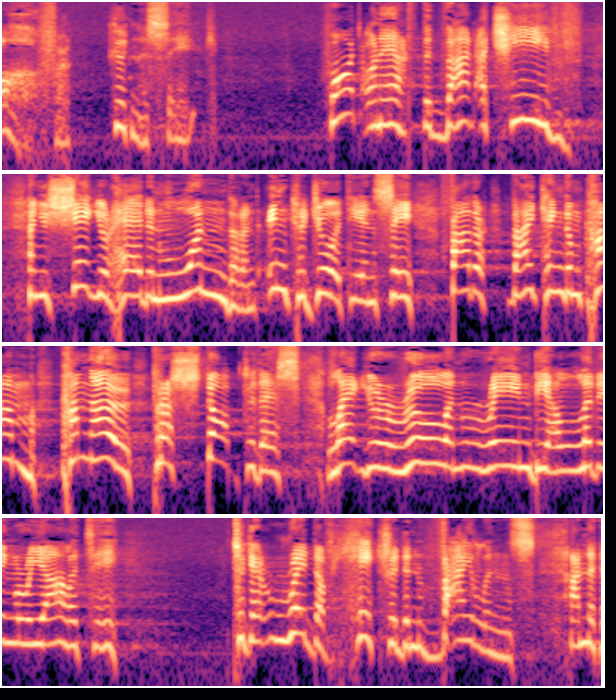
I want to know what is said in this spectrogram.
oh, for goodness sake, What on earth did that achieve? And you shake your head in wonder and incredulity and say, Father, thy kingdom come. Come now. Put a stop to this. Let your rule and reign be a living reality. To get rid of hatred and violence and the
